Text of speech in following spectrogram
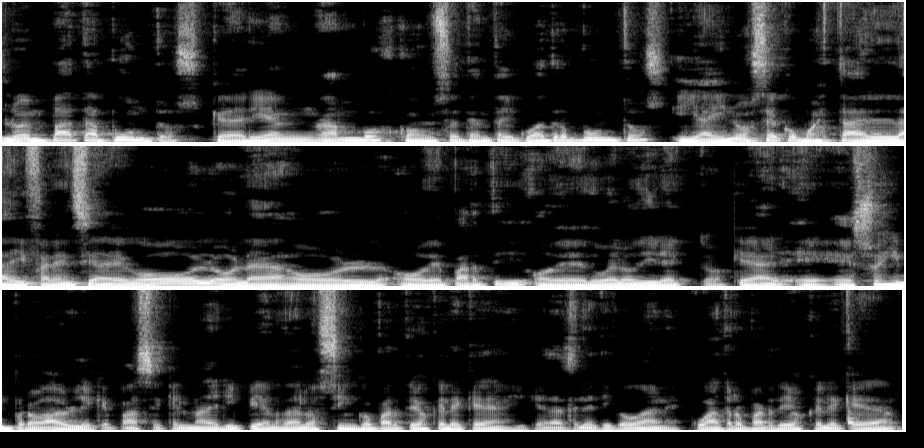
lo empata a puntos. Quedarían ambos con 74 puntos y ahí no sé cómo está la diferencia de gol o, la, o, de partido o de duelo directo. Que eh, eso es improbable que pase, que el Madrid pierda los cinco partidos que le quedan y que el Atlético gane cuatro partidos que le quedan.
